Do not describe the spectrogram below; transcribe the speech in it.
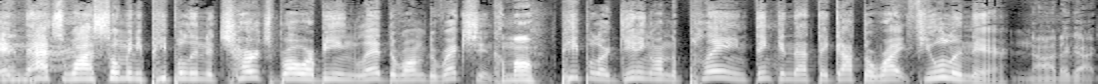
And that's why so many people in the church, bro, are being led the wrong direction. come on. People are getting on the plane thinking that they got the right fuel in there. Nah, they got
